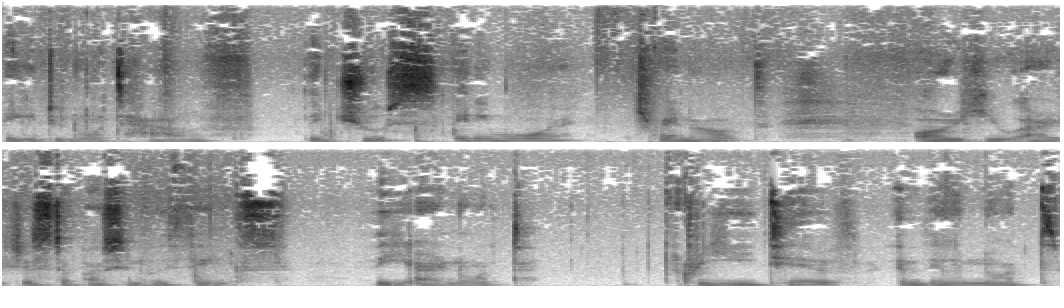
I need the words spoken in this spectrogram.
they do not have the juice anymore turn out or you are just a person who thinks they are not creative and they are not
